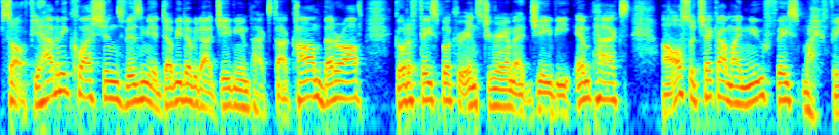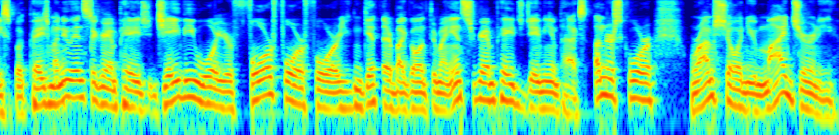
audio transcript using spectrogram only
So if you have any questions, visit me at www.jvimpacts.com. Better off, go to Facebook or Instagram at JV Impacts. Uh, also check out my new face, my Facebook page, my new Instagram page, JV Warrior 444. You can get there by going through my Instagram page, JV Impacts underscore, where I'm showing you my journey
